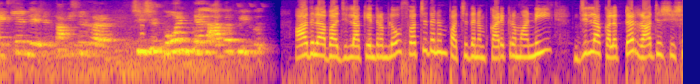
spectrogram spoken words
next time they should commissioner గారు she should go and tell other people Adilabad జిల్లా కేంద్రంలో స్వచ్ఛదనం పచ్చదనం కార్యక్రమాన్ని జిల్లా కలెక్టర్ రాజశిష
